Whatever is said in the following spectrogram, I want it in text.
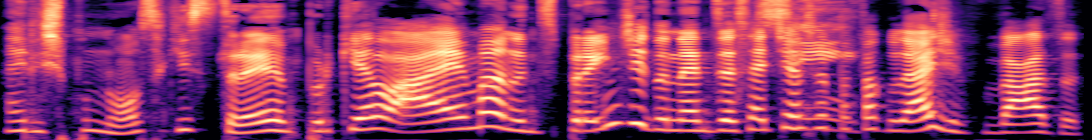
Aí ele, tipo, nossa, que estranho. Porque lá é, mano, desprendido, né? 17 anos Sim. vai pra faculdade, vaza.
